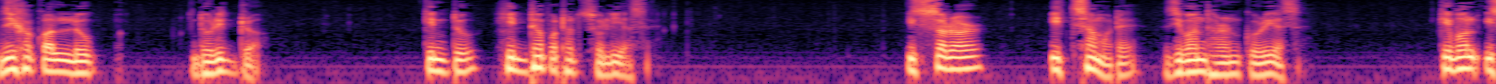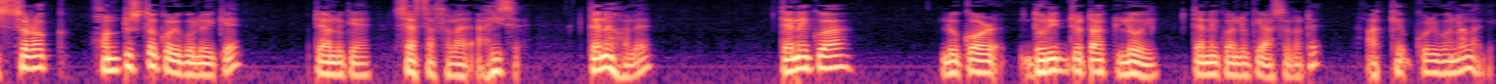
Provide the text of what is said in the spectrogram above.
যিসকল লোক দৰিদ্ৰ কিন্তু সিদ্ধ পথত চলি আছে। ঈশ্বৰৰ ইচ্ছামতে জীৱন ধাৰণ কৰি আছে। কেৱল ঈশ্বৰক সন্তুষ্ট কৰিবলৈকে তেওঁলোকে চেষ্টা চলাই আহিছে। তেনেহলে তেনেকুৱা লোকৰ দৰিদ্ৰতাক লৈ তেনেকুৱা লোকে আচলতে আক্ষেপ কৰিব নালাগে।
